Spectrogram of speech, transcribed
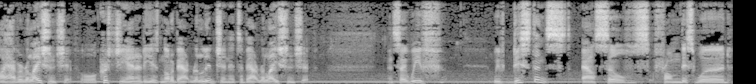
I have a relationship, or Christianity is not about religion, it's about relationship. And so we've, we've distanced ourselves from this word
